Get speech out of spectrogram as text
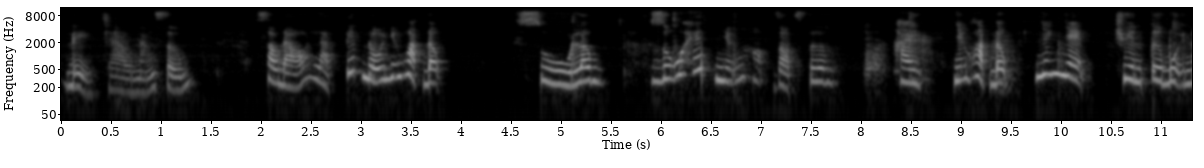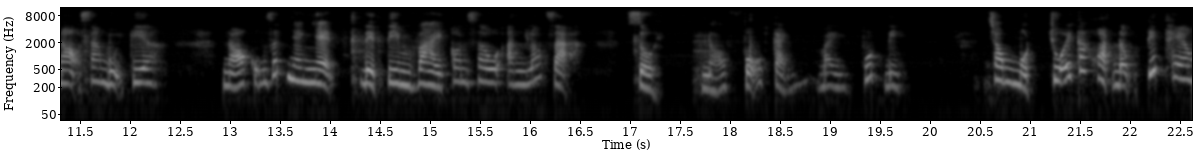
để chào nắng sớm. Sau đó là tiếp nối những hoạt động xù lông, rũ hết những giọt sương hay những hoạt động nhanh nhẹn truyền từ bụi nọ sang bụi kia nó cũng rất nhanh nhẹn để tìm vài con sâu ăn lót dạ. Rồi, nó vỗ cánh bay vút đi. Trong một chuỗi các hoạt động tiếp theo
